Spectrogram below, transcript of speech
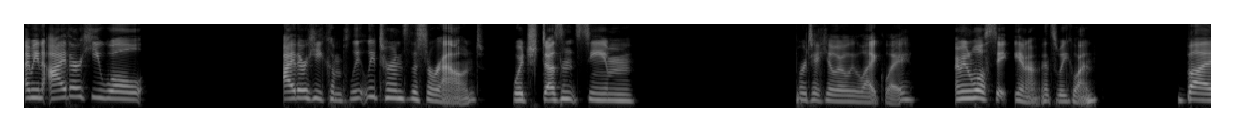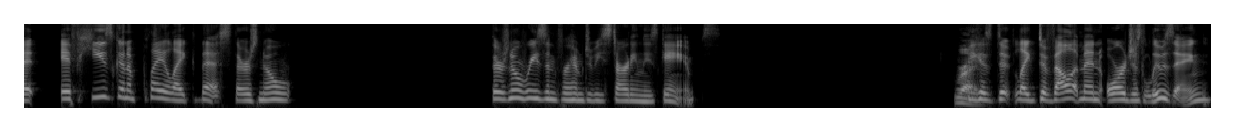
I mean, either he will, either he completely turns this around, which doesn't seem particularly likely. I mean, we'll see. You know, it's week one, but if he's going to play like this, there's no there's no reason for him to be starting these games. Right. Because de- like development or just losing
